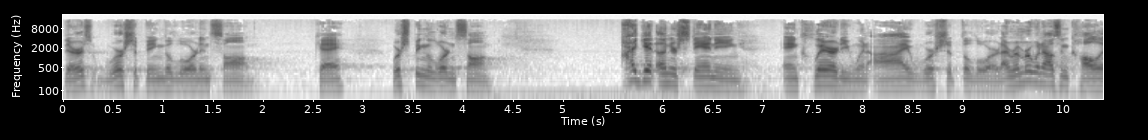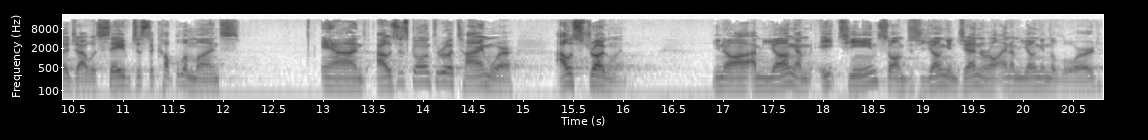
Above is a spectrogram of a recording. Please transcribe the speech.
there's worshiping the Lord in song. Okay? Worshiping the Lord in song. I get understanding and clarity when I worship the Lord. I remember when I was in college, I was saved just a couple of months, and I was just going through a time where I was struggling. You know, I'm young, I'm 18, so I'm just young in general, and I'm young in the Lord,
